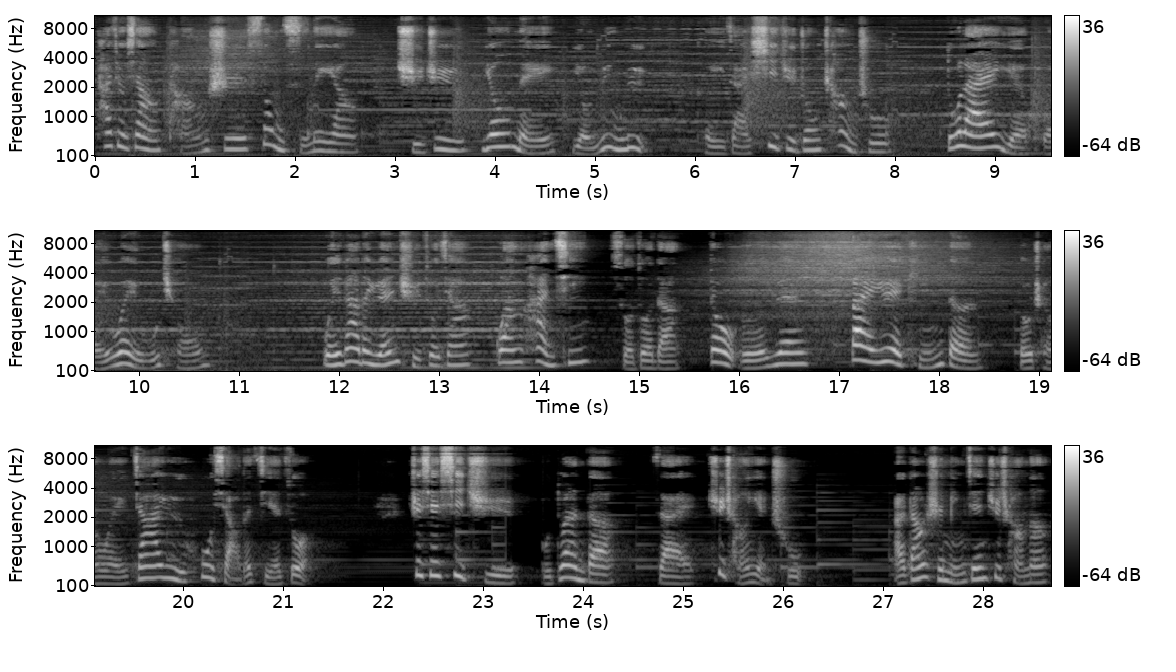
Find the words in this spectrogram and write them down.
它就像唐诗宋词那样，曲句优美有韵律。可以在戏剧中唱出，读来也回味无穷。伟大的元曲作家关汉卿所作的《窦娥冤》《拜月亭》等，都成为家喻户晓的杰作。这些戏曲不断的在剧场演出，而当时民间剧场呢，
